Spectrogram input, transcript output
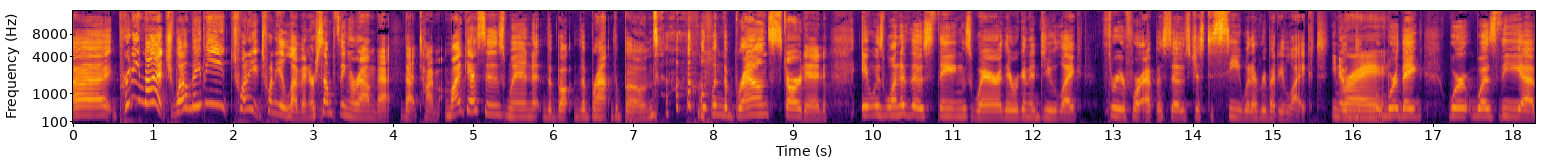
Uh, pretty much. Well, maybe 20, 2011 or something around that that time. My guess is when the bo- the brown the bones when the Browns started, it was one of those things where they were going to do like three or four episodes just to see what everybody liked. You know, Right. were they were was the uh,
